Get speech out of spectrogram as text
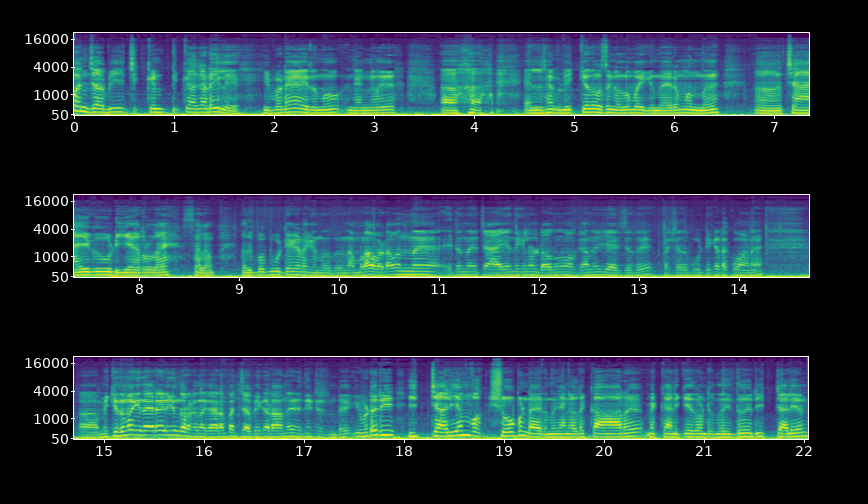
പഞ്ചാബി ചിക്കൻ ടിക്ക കടയില്ലേ? ഇവിടെ ആയിരുന്നു ഞങ്ങൾ എല്ലാ മിക്ക ദിവസങ്ങളിലും വൈകുന്നേരം വന്ന് ചായ കുടിക്കാറുള്ള സ്ഥലം. അതിപ്പോൾ പൂട്ടി കിടക്കുന്നത്. നമ്മൾ അവിടെ വന്ന് ഇരുന്ന് ചായ എന്തെങ്കിലും ഉണ്ടോ എന്ന് നോക്കാമെന്ന് വിചാരിച്ചത്. പക്ഷെ അത് പൂട്ടി കിടക്കുവാണ്. മിക്കതും വൈകുന്നേരം ആയിരിക്കും തുറക്കുന്നത്. കാരണം പഞ്ചാബി കട എന്ന് എഴുതിയിട്ടുണ്ട് ഇവിടെ ഒരു ഇറ്റാലിയൻ വർക്ക്ഷോപ്പ് ഉണ്ടായിരുന്നു. ഞങ്ങളുടെ കാറ് മെക്കാനിക് ചെയ്തുകൊണ്ടിരുന്നത് ഇത് ഒരു ഇറ്റാലിയൻ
